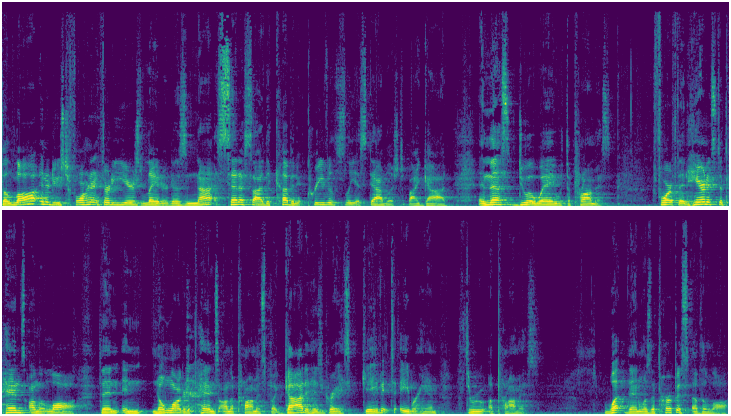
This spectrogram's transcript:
The law introduced 430 years later does not set aside the covenant previously established by God and thus do away with the promise. For if the inheritance depends on the law, then it no longer depends on the promise, but God in his grace gave it to Abraham through a promise. What then was the purpose of the law?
